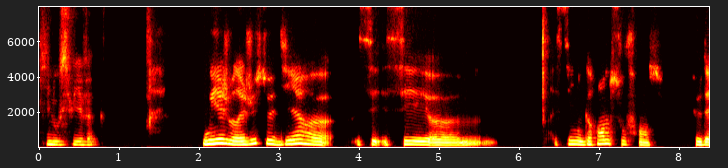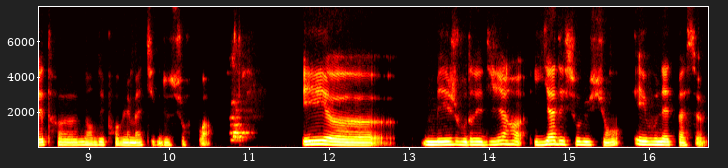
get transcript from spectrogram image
qui nous suivent? Oui, je voudrais juste dire, euh, c'est une grande souffrance que d'être dans des problématiques de surpoids. Et, mais je voudrais dire, il y a des solutions et vous n'êtes pas seul.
